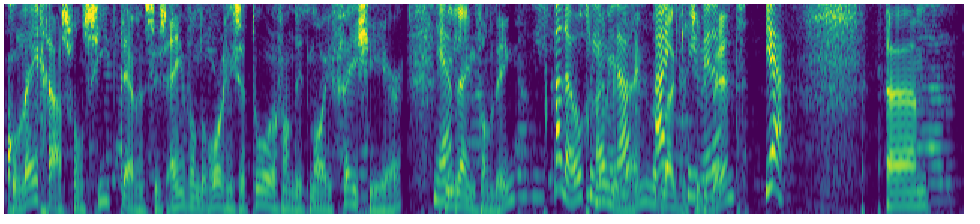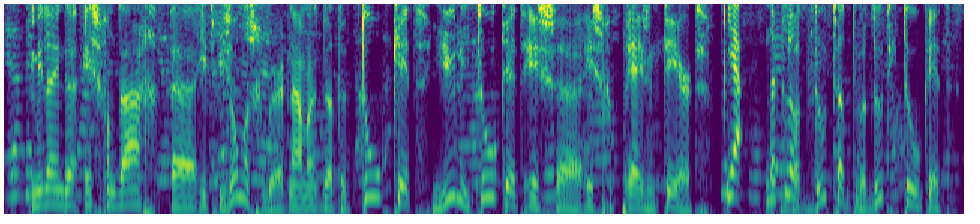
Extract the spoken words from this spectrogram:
collega's van C-Talent. Dus een van de organisatoren van dit mooie feestje hier. Ja. Milene van Link. Hallo, Hi goedemiddag. Milene, wat Hi, leuk dat je er bent. Ja, Ehm Milene, er is vandaag eh, iets bijzonders gebeurd. Namelijk dat de toolkit, jullie toolkit, is, eh, is gepresenteerd. ja, dat klopt. Wat doet, dat, wat doet die toolkit?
